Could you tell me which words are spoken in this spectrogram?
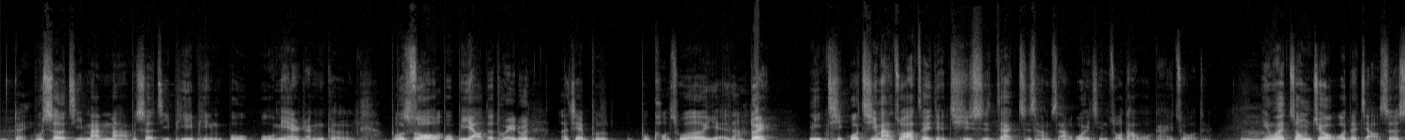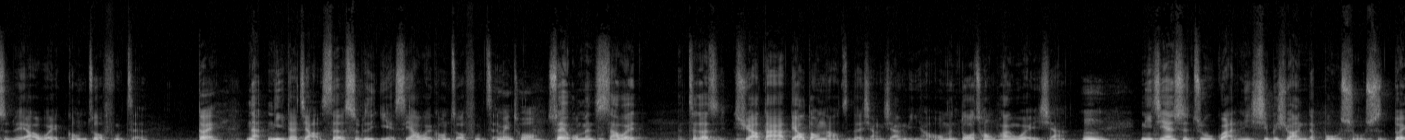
嗯、对，不涉及谩骂，不涉及批评，不污蔑人格，不做不必要的推论，而且不不口出恶言啊。对你起，我起码做到这一点，其实在职场上我已经做到我该做的。因为终究我的角色是不是要为工作负责？对，那你的角色是不是也是要为工作负责？没错。所以，我们稍微这个需要大家调动脑子的想象力哈。我们多重换位一下。嗯，你今天是主管，你希不希望你的部署是对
